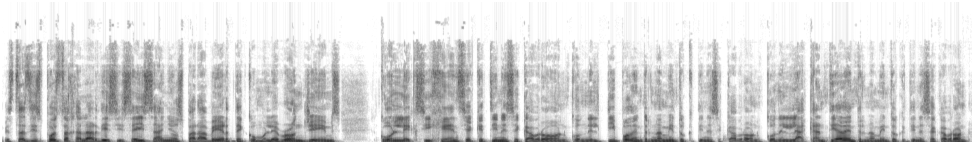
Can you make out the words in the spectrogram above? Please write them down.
¿estás dispuesto a jalar 16 años para verte como LeBron James, con la exigencia que tiene ese cabrón, con el tipo de entrenamiento que tiene ese cabrón, con la cantidad de entrenamiento que tiene ese cabrón?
